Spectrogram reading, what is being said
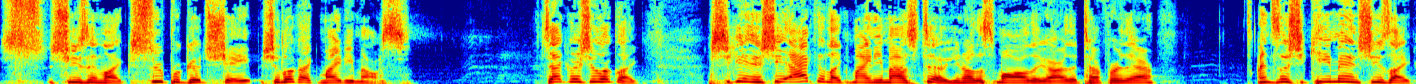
She's in like super good shape. She looked like Mighty Mouse. Exactly what she looked like. She, and she acted like Mighty Mouse too. You know, the smaller they are, the tougher they are. And so she came in. She's like,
